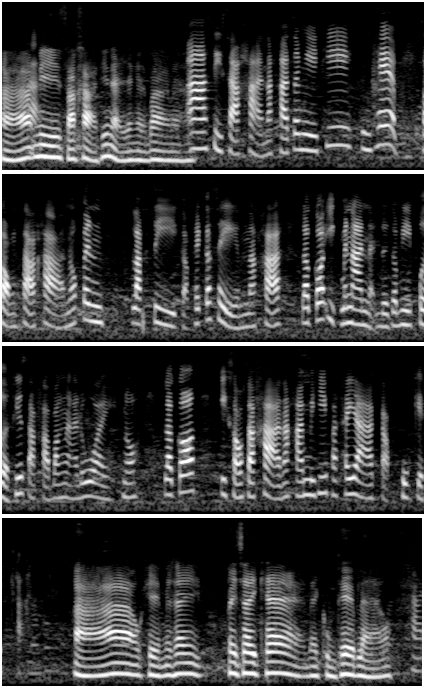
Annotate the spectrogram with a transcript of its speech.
อ่าค่ะ มีสาขาที่ไหนยังไงบ้างนะครับ อ่าสี่สาขานะคะ จะมีที่กรุงเทพ2สาขาเนาะเป็นหลักสี่กับเพชรเกษมนะคะ แล้วก็อีกไม่นานเนี่ยเดี๋ยวจะมีเปิดที่สาขาบางนาด้วยเนาะแล้วก็อีก2สาขานะคะ มีที่พัทยากับภูเก็ตค่ะอ่าโอเคไม่ใช่ไม่ใช่แค่ในกรุงเทพแล้วใช่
